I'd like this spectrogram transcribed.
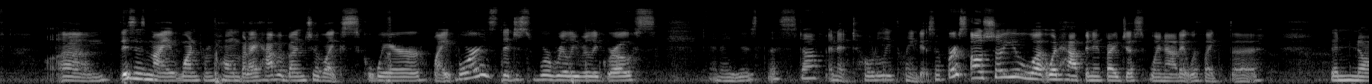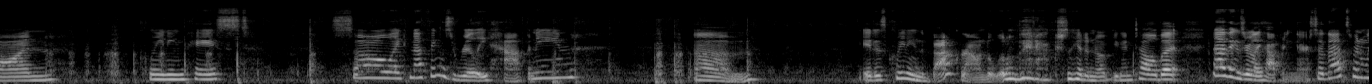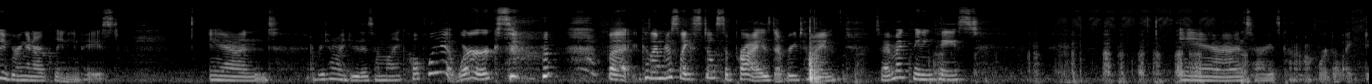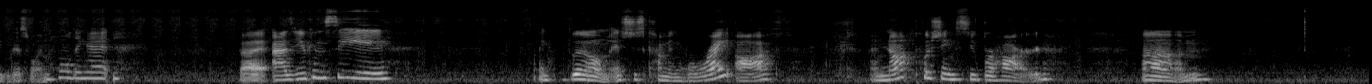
um, this is my one from home, but I have a bunch of like square whiteboards that just were really, really gross. And I used this stuff and it totally cleaned it. So first I'll show you what would happen if I just went at it with like the, the non cleaning paste. So like nothing's really happening. Um, it is cleaning the background a little bit actually. I don't know if you can tell, but nothing's really happening there. So that's when we bring in our cleaning paste. And every time I do this, I'm like, hopefully it works. but because I'm just like still surprised every time. So I have my cleaning paste. And sorry, it's kind of awkward to like do this while I'm holding it. But as you can see, like boom, it's just coming right off. I'm not pushing super hard. Um,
